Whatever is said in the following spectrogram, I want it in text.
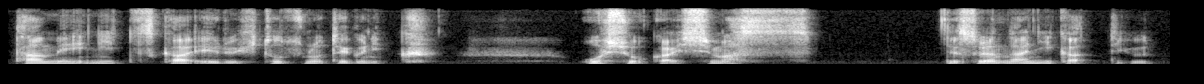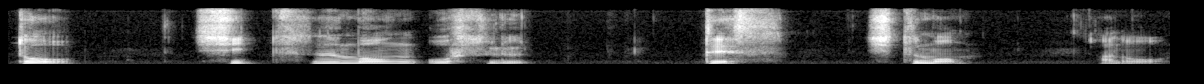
ために使える一つのテクニックを紹介します。で、それは何かっていうと、質問をするです。質問。あの、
